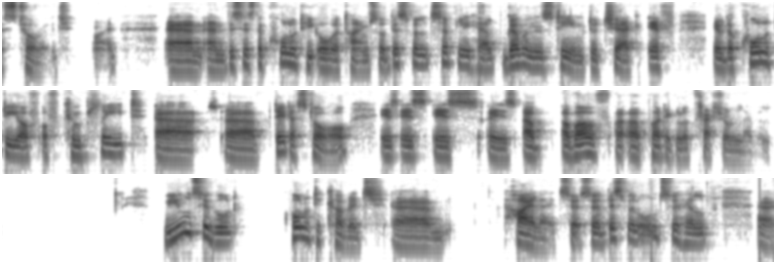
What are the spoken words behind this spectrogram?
storage? And and this is the quality over time. So this will certainly help governance team to check if if the quality of of complete uh, uh, data store is is is is ab above a, a, particular threshold level. We also got quality coverage um, highlights. So so this will also help uh,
